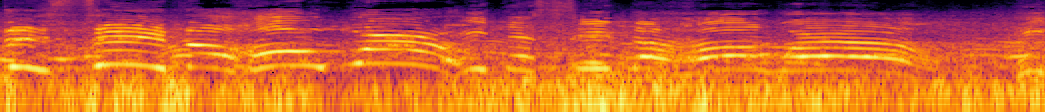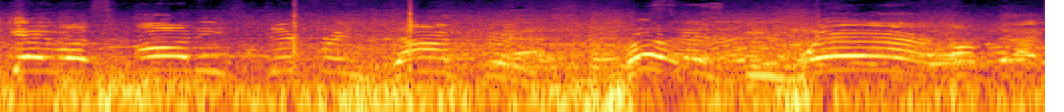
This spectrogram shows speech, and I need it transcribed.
deceived the whole world. He deceived the whole world. He gave us all these different doctrines. He says, beware of that.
